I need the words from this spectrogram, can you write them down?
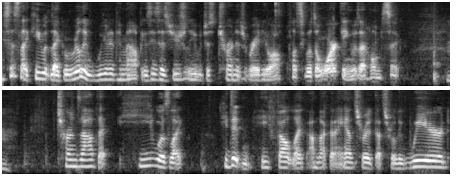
he says like he would like really weirded him out because he says usually he would just turn his radio off. Plus he wasn't working; he was at home sick. Turns out that he was like, he didn't. He felt like I'm not going to answer it. That's really weird.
